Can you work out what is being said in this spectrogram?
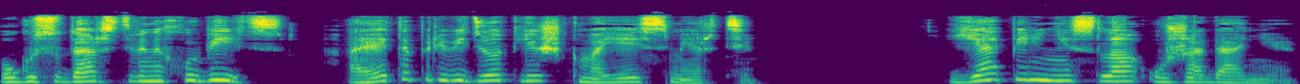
у государственных убийц, а это приведет лишь к моей смерти. Я перенесла ужадание,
